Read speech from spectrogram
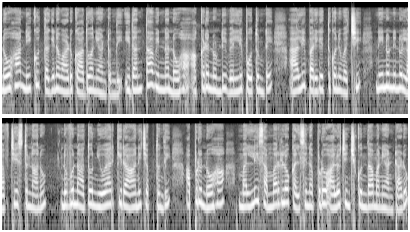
నోహా నీకు తగినవాడు కాదు అని అంటుంది. ఇదంతా విన్న నోహా అక్కడ నుండి వెళ్ళిపోతుంటే యాలీ పరిగెత్తుకొని వచ్చి నేను నిన్ను లవ్ చేస్తున్నాను. నువ్వు నాతో న్యూయార్క్కి రా అని చెప్తుంది. అప్పుడు నోహా మళ్ళీ సమ్మర్లో కలిసినప్పుడు ఆలోచించుకుందామని అంటాడు.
